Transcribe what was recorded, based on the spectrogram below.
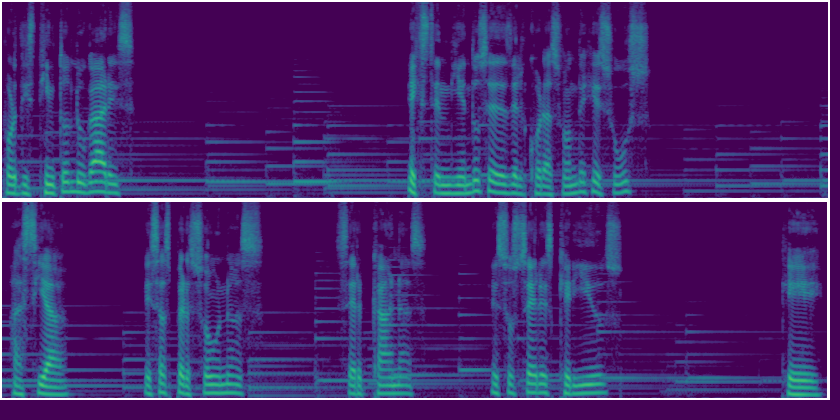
por distintos lugares, extendiéndose desde el corazón de Jesús hacia esas personas cercanas, esos seres queridos que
